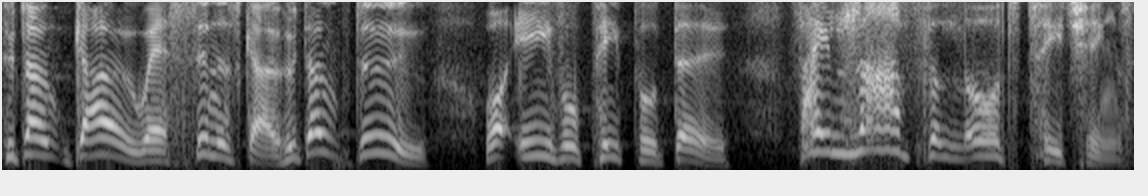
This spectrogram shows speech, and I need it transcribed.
who don't go where sinners go, who don't do what evil people do. They love the Lord's teachings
